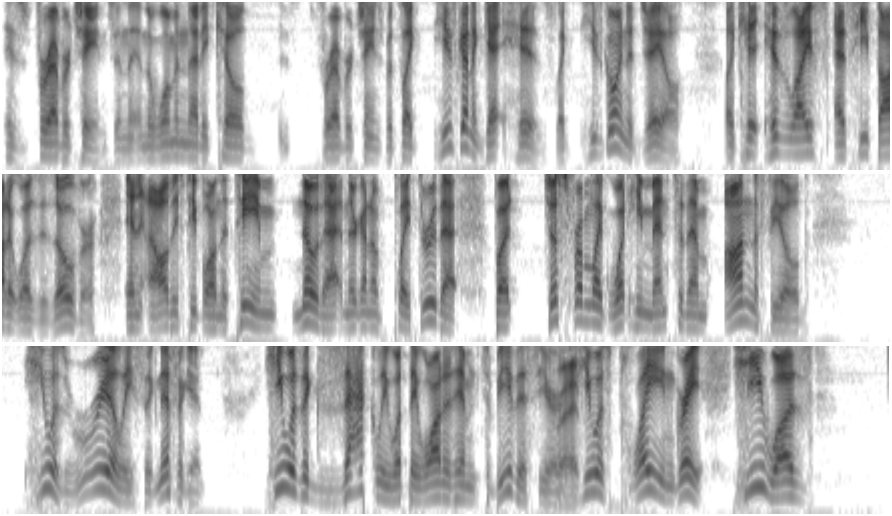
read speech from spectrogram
is forever changed, and the and the woman that he killed is forever changed. But it's like he's gonna get his. Like he's going to jail. Like his life as he thought it was is over, and all these people on the team know that, and they're gonna play through that. But just from like what he meant to them on the field, he was really significant. He was exactly what they wanted him to be this year. Right. He was playing great. He was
